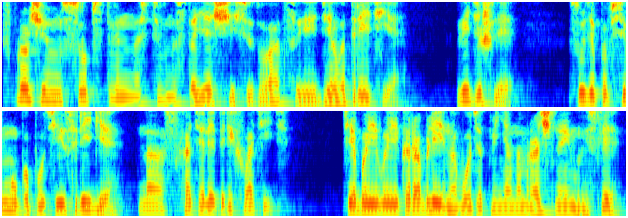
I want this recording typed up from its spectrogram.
Впрочем, собственность в настоящей ситуации – дело третье. Видишь ли, судя по всему, по пути с Риги нас хотели перехватить. Те боевые корабли наводят меня на мрачные мысли».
